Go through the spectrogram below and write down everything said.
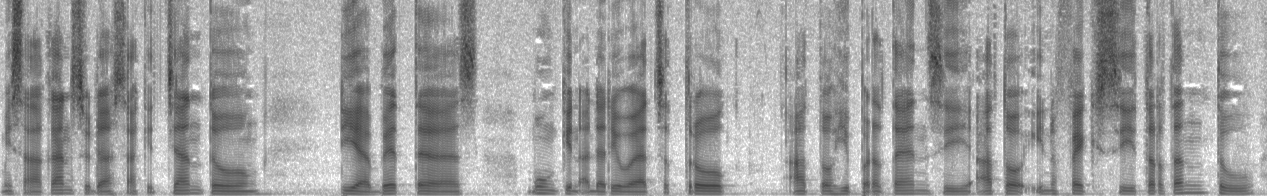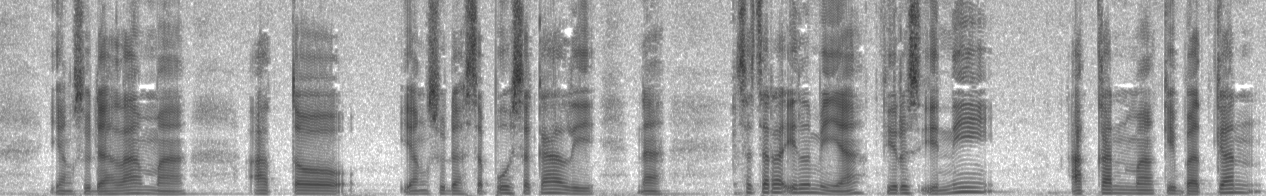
Misalkan sudah sakit jantung, diabetes, mungkin ada riwayat stroke atau hipertensi atau infeksi tertentu yang sudah lama atau yang sudah sepuh sekali. Nah, secara ilmiah virus ini akan mengakibatkan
